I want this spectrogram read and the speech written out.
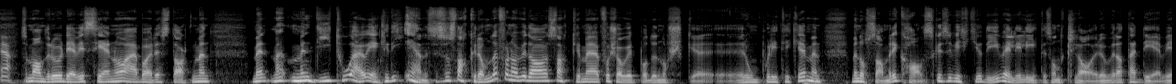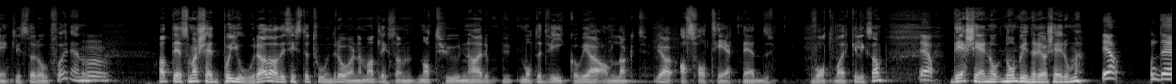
Ja. Så med andre ord, det vi ser nå er bare starten. Men, men, men, men de to er jo egentlig de eneste som snakker om det. For når vi da snakker med for så vidt både norske eh, rompolitikere, men, men også amerikanske, så virker jo de veldig lite sånn klar over at det er det vi egentlig står overfor. En, At det som har skjedd på jorda da, de siste 200 årene, med at liksom naturen har måttet vike, og vi har anlagt, vi har asfaltert ned våtmarker, liksom. Ja. Det skjer nå, nå begynner det å skje i rommet. Ja, det,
